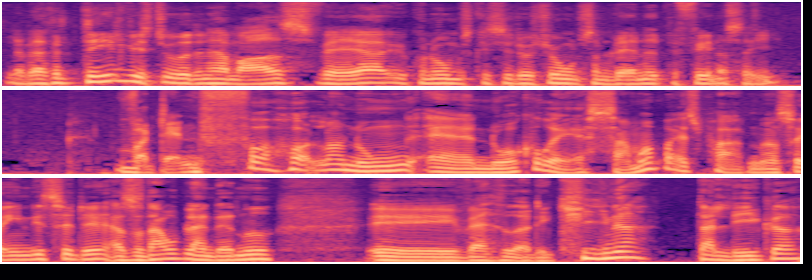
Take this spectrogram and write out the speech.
eller i hvert fald delvist ud af den her meget svære økonomiske situation, som landet befinder sig i. Hvordan forholder nogle af Nordkoreas samarbejdspartnere sig egentlig til det? Altså der er jo blandt andet, øh, hvad hedder det, Kina, der ligger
